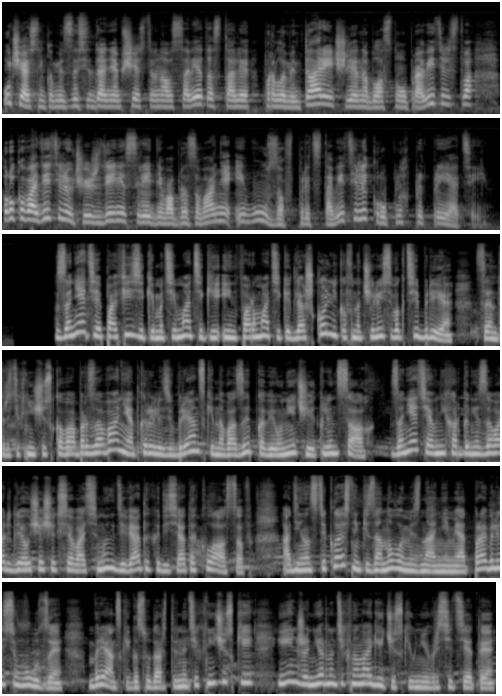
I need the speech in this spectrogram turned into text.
Участниками заседания общественного совета стали парламентарии, члены областного правительства, руководители учреждений среднего образования и вузов, представители крупных предприятий. Занятия по физике, математике и информатике для школьников начались в октябре. Центры технического образования открылись в Брянске, Новозыбкове, Унечи и Клинцах. Занятия в них организовали для учащихся 8, 9 и 10 классов. Одиннадцатиклассники за новыми знаниями отправились в вузы – Брянский государственный технический и инженерно-технологический университеты.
